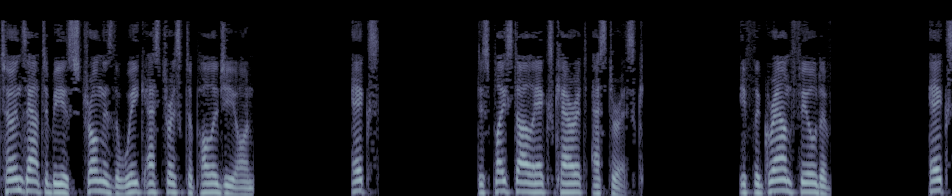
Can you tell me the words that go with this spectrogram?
turns out to be as strong as the weak asterisk topology on x display style x caret asterisk. If the ground field of x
